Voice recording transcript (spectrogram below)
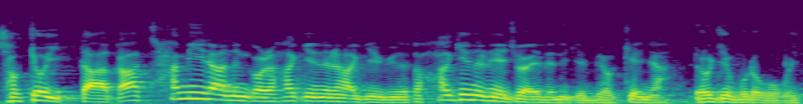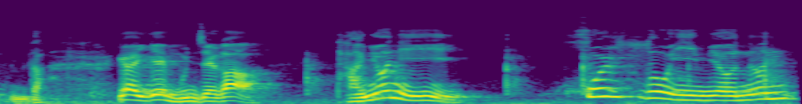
적혀 있다가 참이라는 걸 확인을 하기 위해서 확인을 해줘야 되는 게 몇 개냐 이렇게 물어보고 있습니다. 그러니까 이게 문제가 당연히 홀수이면은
